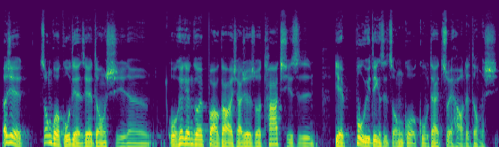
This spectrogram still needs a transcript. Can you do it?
而且中国古典这些东西呢，我可以跟各位报告一下，就是说它其实也不一定是中国古代最好的东西，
